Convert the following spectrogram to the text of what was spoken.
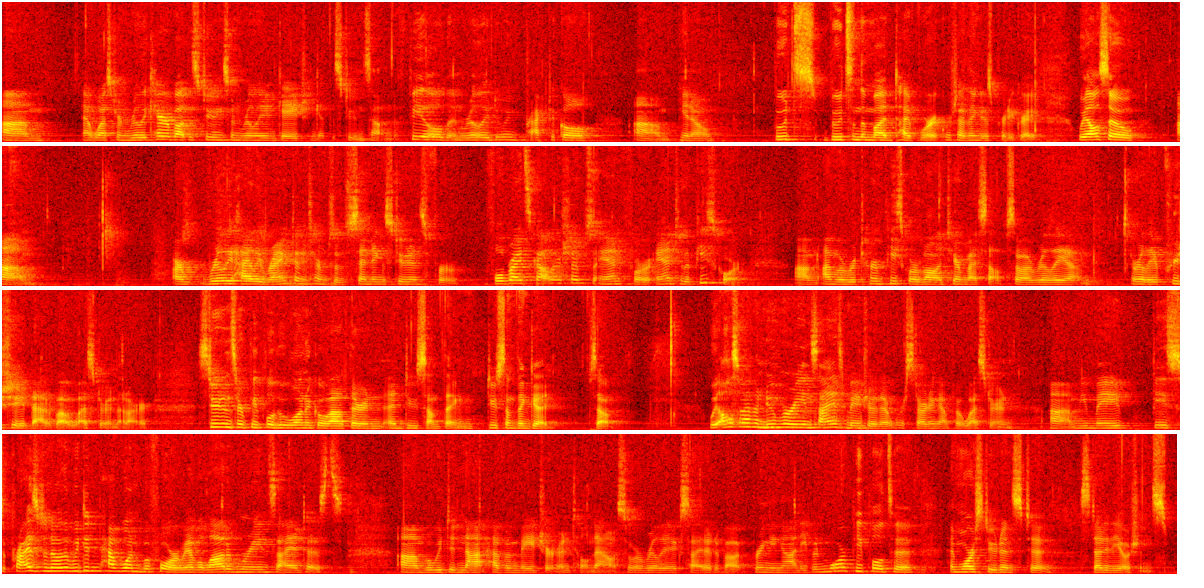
um, at Western really care about the students and really engage and get the students out in the field and really doing practical, um, you know, boots, boots in the mud type work, which I think is pretty great. We also um, are really highly ranked in terms of sending students for Fulbright scholarships and for and to the Peace Corps. Um, I'm a return Peace Corps volunteer myself, so I really, um, I really appreciate that about Western, that our students are people who want to go out there and, and do something, do something good. So. We also have a new marine science major that we're starting up at Western. Um, you may be surprised to know that we didn't have one before. We have a lot of marine scientists, um, but we did not have a major until now. So we're really excited about bringing on even more people to, and more students to study the oceans.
